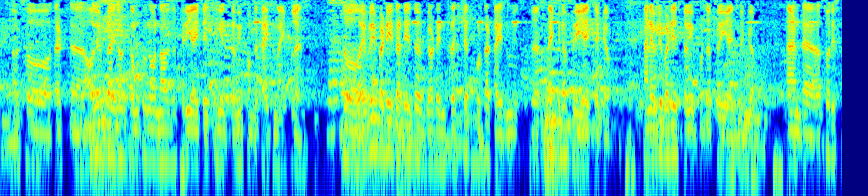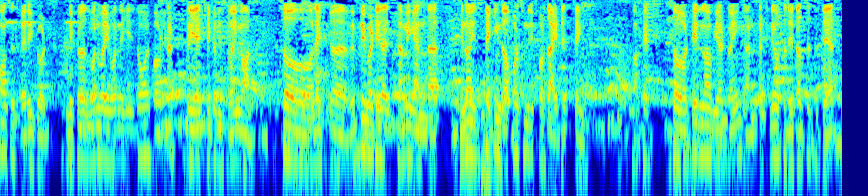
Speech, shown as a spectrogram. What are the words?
So that uh, all employee that is busy. Uh, so that uh, all employee not come to know now the free eye testing is coming from the Titan Eye Plus. So everybody that is uh, got interested for the Titan is uh, like you know free eye checkup, and everybody is coming for the free eye checkup. And uh, so response is very good because one by one he know about that free eye checkup is going on. So like uh, everybody that is coming and uh, you know is taking the opportunity for the eye testing. Okay. So till now we are doing and continuous the data is there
